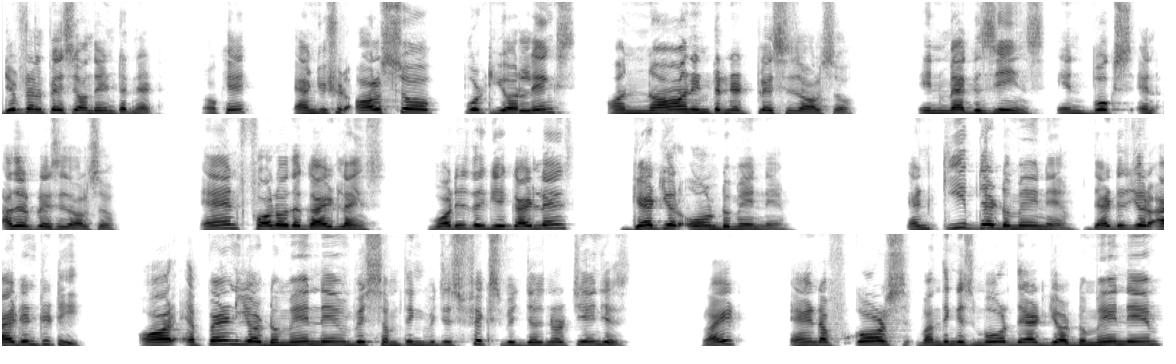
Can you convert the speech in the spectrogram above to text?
different places on the internet okay? And you should also put your links on non-internet places also in magazines in books and other places also. And follow the guidelines. What is the guidelines? Get your own domain name and keep that domain name. That is your identity or append your domain name with something which is fixed which does not changes right? And of course one thing is more that your domain name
